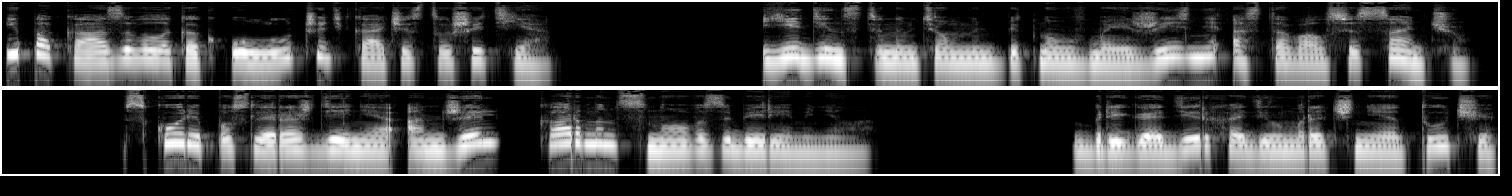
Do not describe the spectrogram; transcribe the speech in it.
и показывала, как улучшить качество шитья. Единственным темным пятном в моей жизни оставался Санчо. Вскоре после рождения Анжель Кармен снова забеременела. Бригадир ходил мрачнее тучи,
